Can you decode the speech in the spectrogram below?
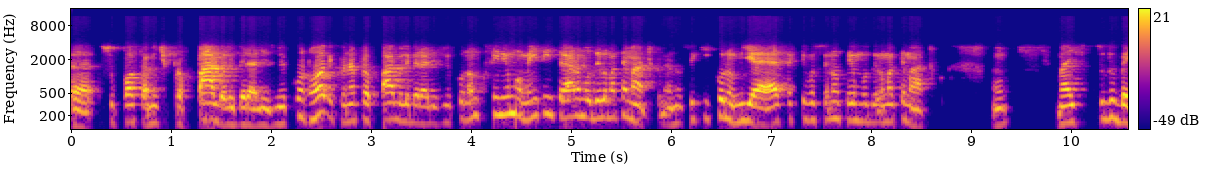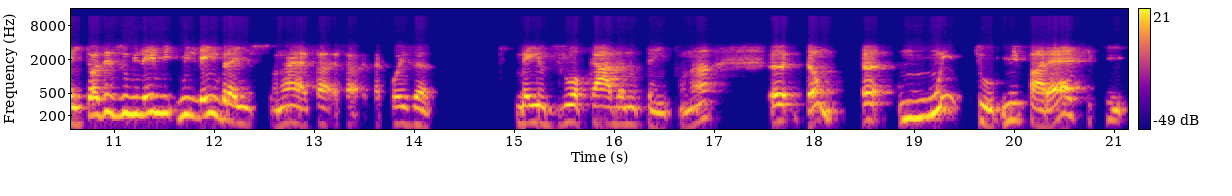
uh, supostamente propaga o liberalismo econômico, né, propaga o liberalismo econômico sem em nenhum momento entrar no modelo matemático. Né? Não sei que economia é essa que você não tem um modelo matemático. Né? Mas tudo bem. Então, às vezes, o Milley me, lembra isso, né? essa, essa, essa coisa meio deslocada no tempo. Né? Uh, então, muito me parece que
